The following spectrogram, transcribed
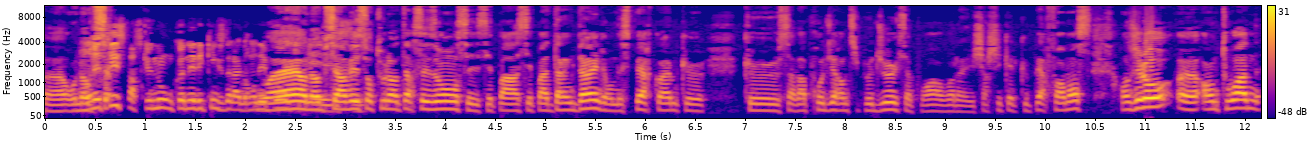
Euh, on est triste parce que nous on connaît les Kings de la grande Ouais, époque. on a observé surtout l'intersaison, c'est c'est pas c'est pas dingue dingue, on espère quand même que que ça va produire un petit peu de jeu et que ça pourra voilà aller chercher quelques performances. Angelo, euh, Antoine,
